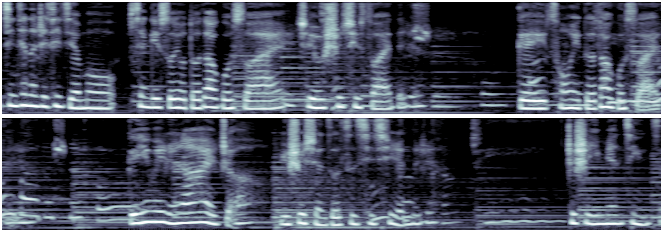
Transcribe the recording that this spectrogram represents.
今天的这期节目献给所有得到过所爱却又失去所爱的人，给从未得到过所爱的人，给因为仍然爱着于是选择自欺欺人的人。这是一面镜子，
